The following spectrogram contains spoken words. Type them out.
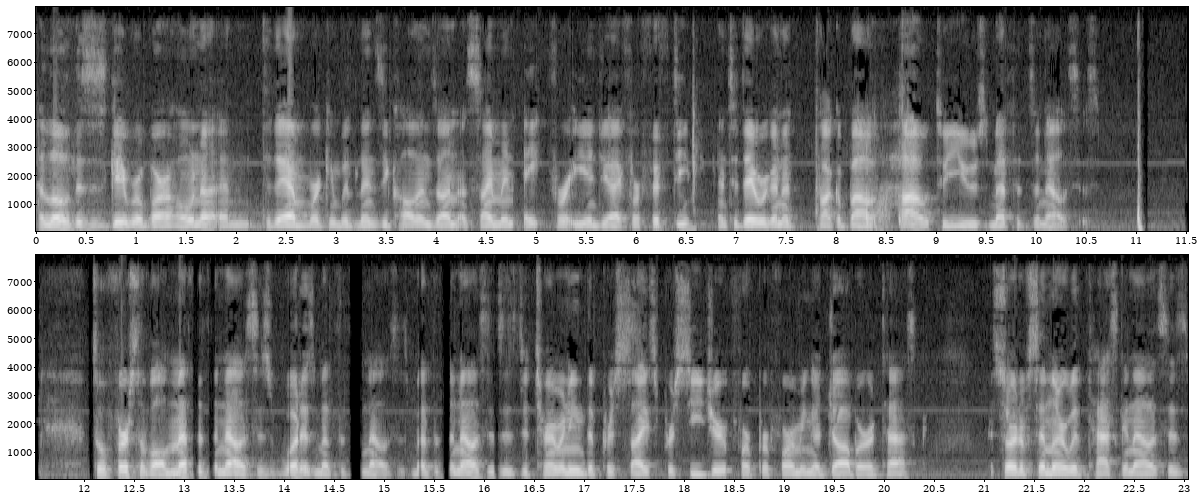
Hello, this is Gabriel Barahona, and today I'm working with Lindsay Collins on assignment 8 for ENGI 450, and today we're going to talk about how to use methods analysis. So first of all, methods analysis. What is methods analysis? Methods analysis is determining the precise procedure for performing a job or a task. It's sort of similar with task analysis,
